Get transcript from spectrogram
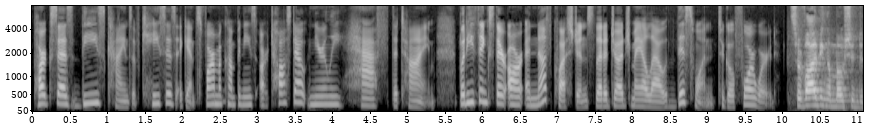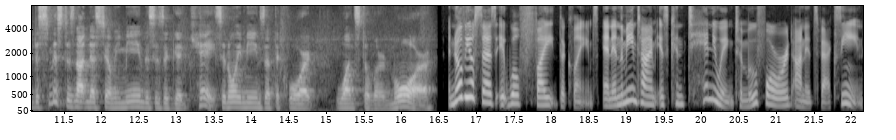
Park says these kinds of cases against pharma companies are tossed out nearly half the time. But he thinks there are enough questions that a judge may allow this one to go forward. Surviving a motion to dismiss does not necessarily mean this is a good case. It only means that the court wants to learn more. Inovio says it will fight the claims and, in the meantime, is continuing to move forward on its vaccine.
